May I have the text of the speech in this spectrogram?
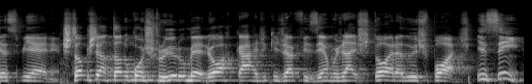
ESPN. Estamos tentando construir o melhor card que já fizemos na história do esporte. E sim,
